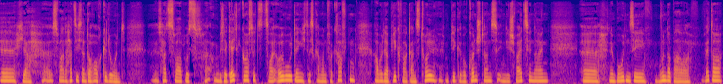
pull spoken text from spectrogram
äh, ja, es war, hat sich dann doch auch gelohnt. Es hat zwar bloß ein bisschen Geld gekostet, zwei Euro, denke ich, das kann man verkraften, aber der Blick war ganz toll. Ein Blick über Konstanz in die Schweiz hinein, äh, den Bodensee, wunderbarer Wetter,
